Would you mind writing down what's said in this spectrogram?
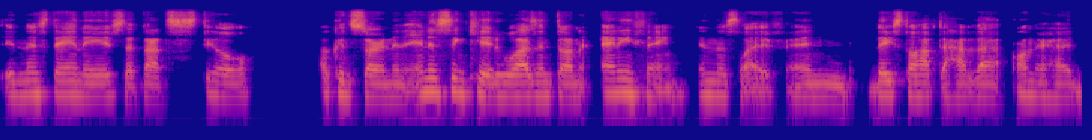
in this day and age that that's still a concern an innocent kid who hasn't done anything in this life and they still have to have that on their head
